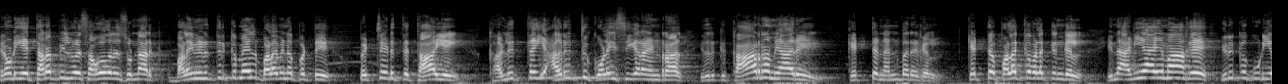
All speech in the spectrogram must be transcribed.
என்னுடைய தரப்பில் உள்ள சகோதரர் சொன்னார் பலவீனத்திற்கு மேல் பலவீனப்பட்டு பெற்றெடுத்த தாயை கழுத்தை அறுத்து கொலை செய்கிறான் என்றால் இதற்கு காரணம் யாரு? கெட்ட நண்பர்கள் கெட்ட பழக்க வழக்கங்கள் இந்த அநியாயமாக இருக்கக்கூடிய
